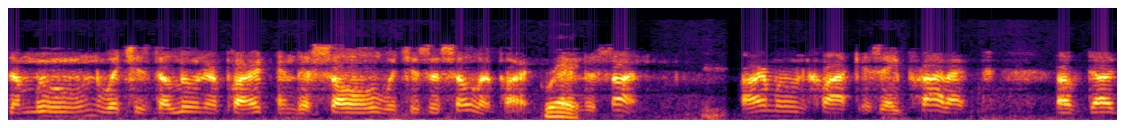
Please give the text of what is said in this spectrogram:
the moon, which is the lunar part, and the sol, which is the solar part, right. and the sun. Our moon clock is a product of Doug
